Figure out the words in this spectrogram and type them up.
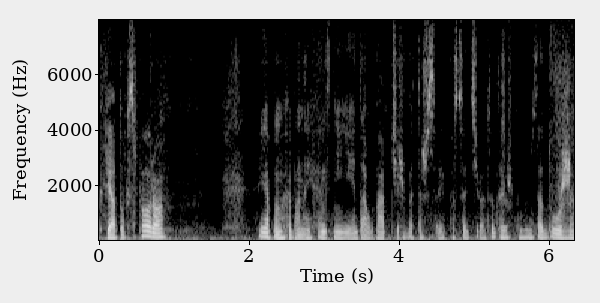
kwiatów sporo. Ja bym chyba najchętniej je dał babci, żeby też sobie posadziła. Tutaj już będą za duże.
